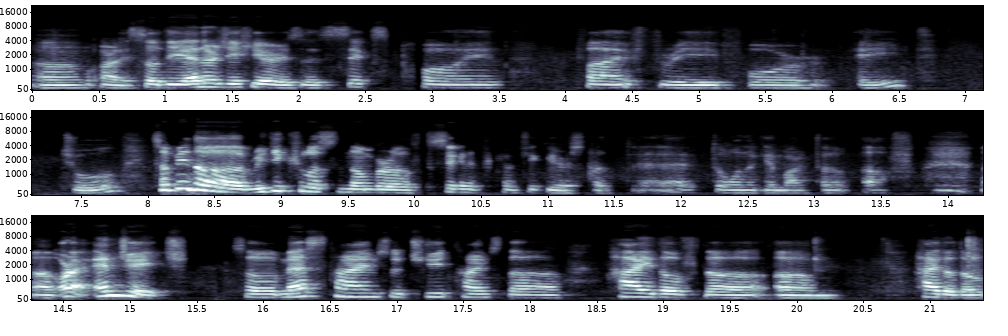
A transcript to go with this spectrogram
Um, all right, so the energy here is a 6.5348 joule. It's a bit a ridiculous number of significant figures, but uh, don't want to get marked off. Uh, all right, MGH. So mass times G times the height of the um, height of the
